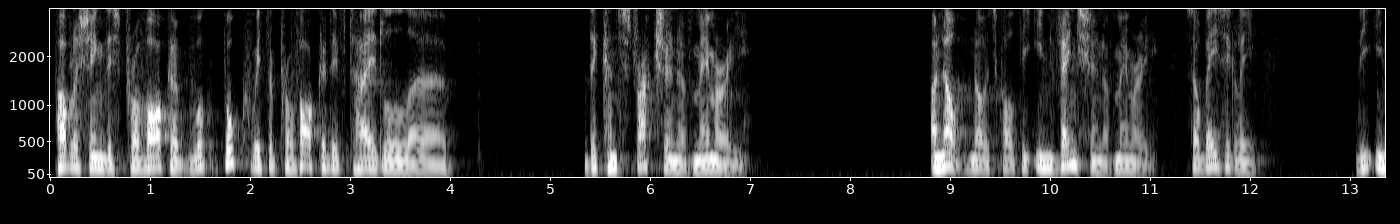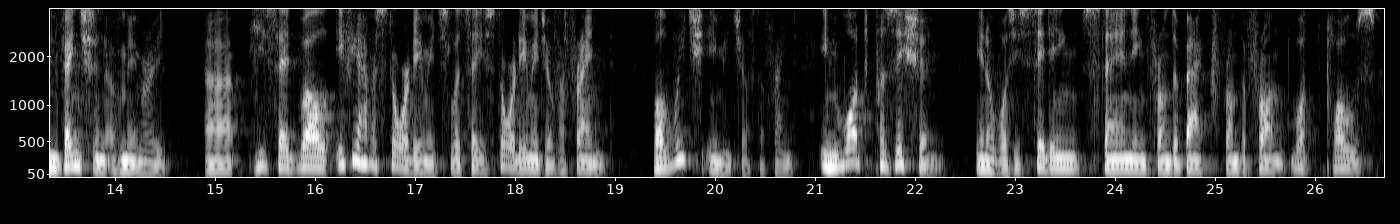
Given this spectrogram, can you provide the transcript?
publishing this provocative book, with the provocative title uh, The Construction of Memory. Oh, no, no, it's called The Invention of Memory. So basically, the invention of memory. Uh, he said, well, if you have a stored image, let's say a stored image of a friend, well, which image of the friend? In what position? You know, was he sitting, standing, from the back, from the front? What clothes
